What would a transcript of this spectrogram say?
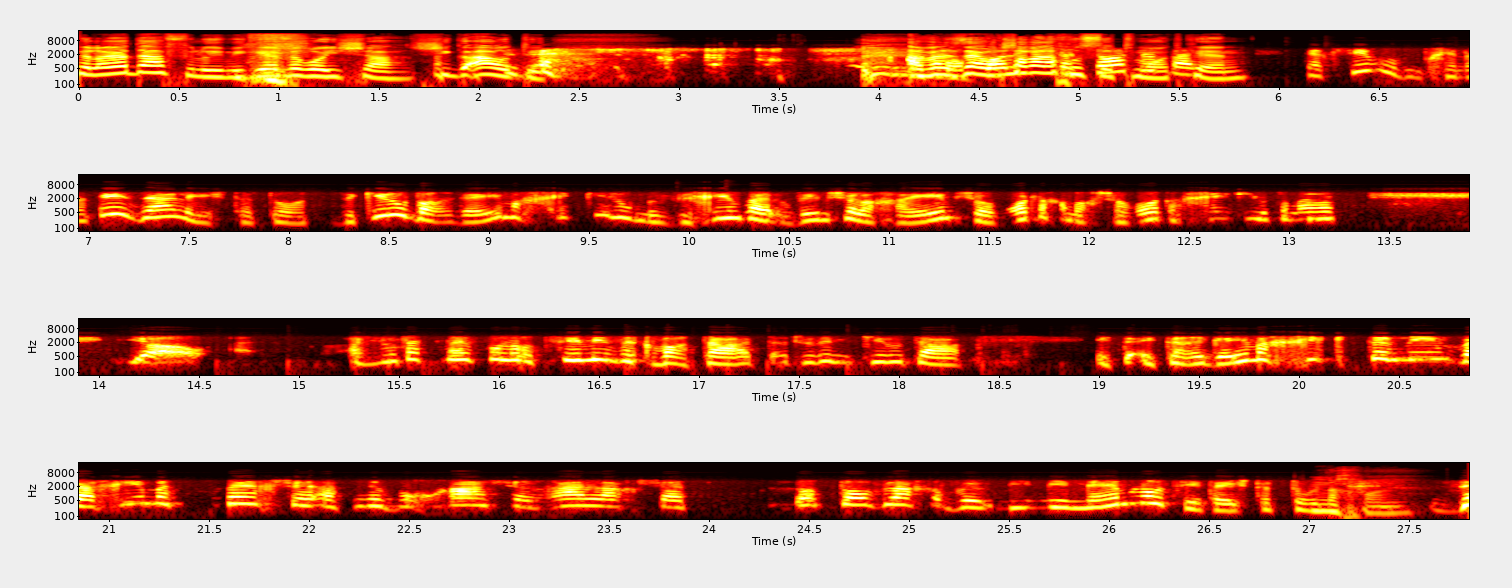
ולא ידעה אפילו אם היא גבר או אישה. שיגעה אותי. אבל זהו, עכשיו אנחנו סותמות, אבל- כן. תקשיבו, מבחינתי זה הלהשתתות. זה כאילו ברגעים הכי כאילו מביכים ועלובים של החיים, שעוברות לך מחשבות הכי כאילו, את אומרת, יואו, אני לא יודעת מאיפה להוציא מזה כבר את ה... את יודעת, כאילו את ה... את, את הרגעים הכי קטנים והכי עם עצמך, שאת נבוכה, שרע לך, שאת לא טוב לך, ומהם להוציא את ההשתתות. נכון. זה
